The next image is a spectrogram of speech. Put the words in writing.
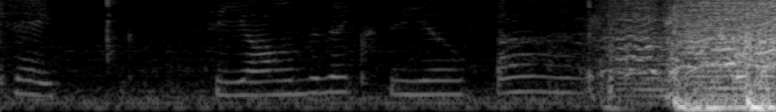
Okay, see y'all in the next video. Bye!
